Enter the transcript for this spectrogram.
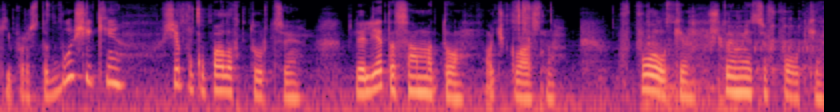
Такие просто бусики. Все покупала в Турции. Для лета само то. Очень классно. В полке. Что имеется в полке?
